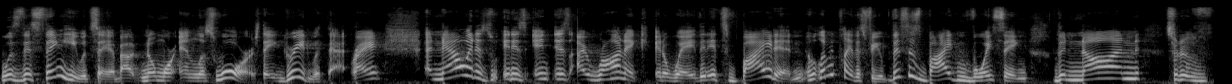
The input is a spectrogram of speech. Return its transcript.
was this thing he would say about no more endless wars. They agreed with that, right? And now it is it is it is ironic in a way that it's Biden. Let me play this for you. This is Biden voicing the non sort of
